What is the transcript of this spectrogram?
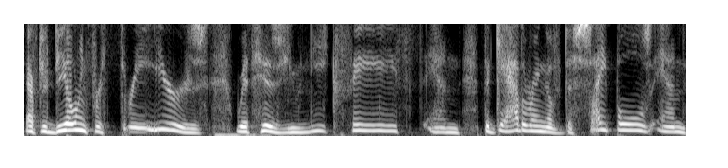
After dealing for three years with his unique faith and the gathering of disciples and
